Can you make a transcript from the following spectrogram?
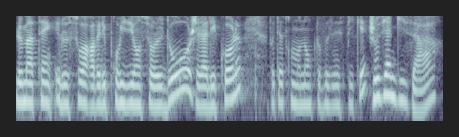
le matin et le soir avec les provisions sur le dos, j'allais à l'école, peut-être mon oncle vous a expliqué. Josiane Guizard,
